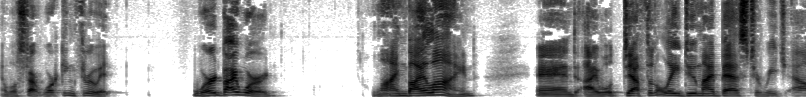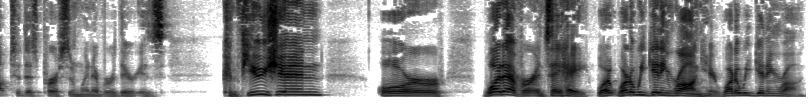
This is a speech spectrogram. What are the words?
and we'll start working through it word by word, line by line. And I will definitely do my best to reach out to this person whenever there is confusion or whatever and say, hey, what, what are we getting wrong here? What are we getting wrong?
